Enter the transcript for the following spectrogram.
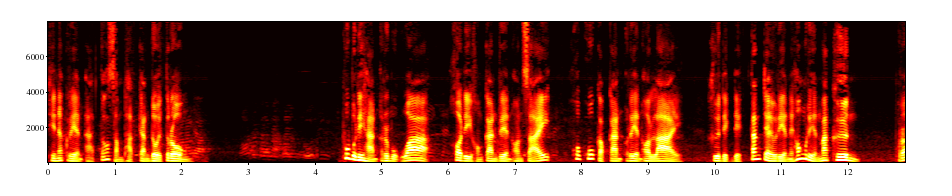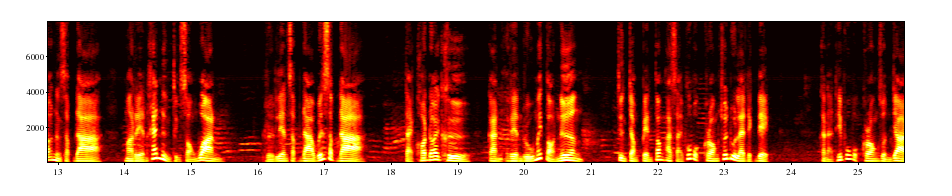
ที่นักเรียนอาจต้องสัมผัสกันโดยตรง ผู้บริหารระบุว่า ข้อดีของการเรียนออนไซต์ควบคู่กับการเรียนออนไลน์ คือเด็กๆ ตั้งใจเรียนในห้องเรียนมากขึ้น เพราะหนึ่งสัปดาห์มาเรียนแค่ 1-2 วัน หรือเรียนสัปดาห์เว้นสัปดาห์ แต่ข้อด้อยคือการเรียนรู้ไม่ต่อเนื่อง จึงจำเป็นต้องอาศัยผู้ปกครองช่วยดูแลเด็กๆ ขณะที่ผู้ปกครองส่วนใหญ่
